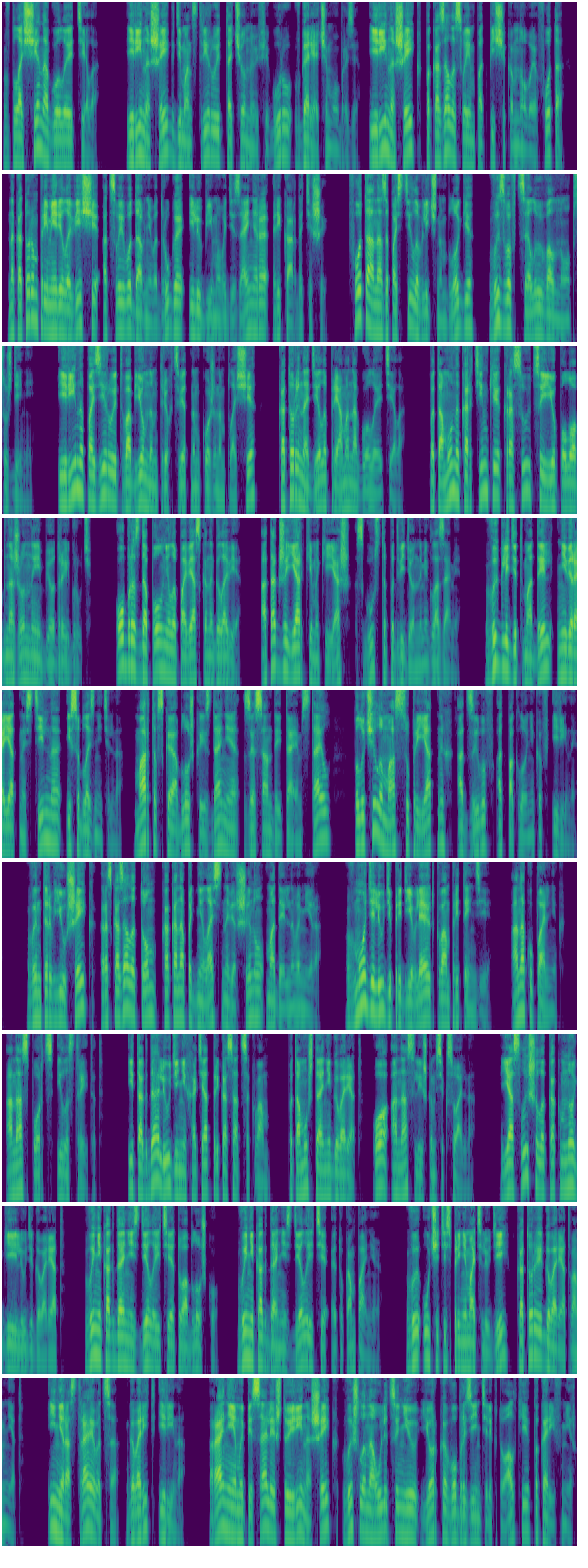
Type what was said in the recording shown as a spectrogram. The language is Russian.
В плаще на голое тело. Ирина Шейк демонстрирует точенную фигуру в горячем образе. Ирина Шейк показала своим подписчикам новое фото, на котором примерила вещи от своего давнего друга и любимого дизайнера Рикардо Тиши. Фото она запостила в личном блоге, вызвав целую волну обсуждений. Ирина позирует в объемном трехцветном кожаном плаще, который надела прямо на голое тело. Потому на картинке красуются ее полуобнаженные бедра и грудь. Образ дополнила повязка на голове, а также яркий макияж с густо подведенными глазами. Выглядит модель невероятно стильно и соблазнительно. Мартовская обложка издания The Sunday Times Style получила массу приятных отзывов от поклонников Ирины. В интервью Шейк рассказал о том, как она поднялась на вершину модельного мира. В моде люди предъявляют к вам претензии. Она купальник, она Sports Illustrated. И тогда люди не хотят прикасаться к вам, потому что они говорят, о, она слишком сексуальна. Я слышала, как многие люди говорят, вы никогда не сделаете эту обложку, вы никогда не сделаете эту кампанию. Вы учитесь принимать людей, которые говорят вам нет. И не расстраиваться, говорит Ирина. Ранее мы писали, что Ирина Шейк вышла на улицы Нью-Йорка в образе интеллектуалки, покорив мир.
